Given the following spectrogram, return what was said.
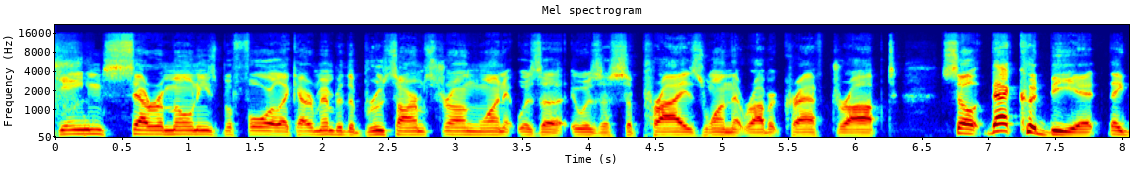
game ceremonies before. Like I remember the Bruce Armstrong one. It was a it was a surprise one that Robert Kraft dropped. So that could be it. They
